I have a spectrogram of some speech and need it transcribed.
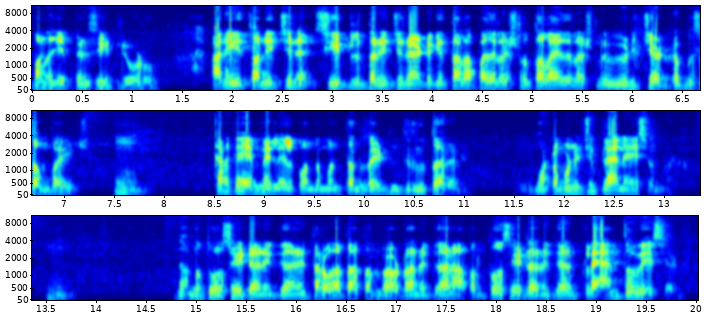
మనం చెప్పిన సీట్లు ఇవ్వడు. అని తనిచ్చిన సీట్లు తనిచ్చినాటికి తల పది లక్షలు తల ఐదు లక్షలు వీడిచ్చాడు డబ్బు సంపాదించి. కనుక ఎమ్మెల్యేలు కొంతమంది తన సైడ్ని తిరుగుతారని. మొట్టమొదటి నుంచి ప్లాన్ వేసి ఉన్నాడు. నన్ను తోసేయటానికి కానీ తర్వాత అతను రావడానికి కానీ అతను తోసేయటానికి కానీ ప్లాన్తో వేశాడు.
